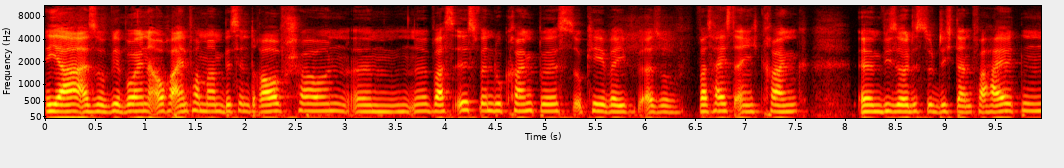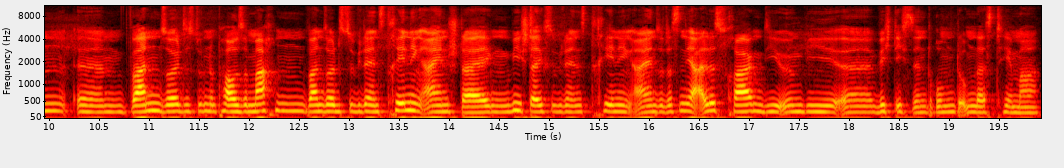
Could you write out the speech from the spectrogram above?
Ja, also wir wollen auch einfach mal ein bisschen drauf schauen, ähm, ne, was ist, wenn du krank bist, okay, also was heißt eigentlich krank? Ähm, wie solltest du dich dann verhalten? Ähm, wann solltest du eine Pause machen? Wann solltest du wieder ins Training einsteigen? Wie steigst du wieder ins Training ein? So, das sind ja alles Fragen, die irgendwie äh, wichtig sind rund um das Thema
